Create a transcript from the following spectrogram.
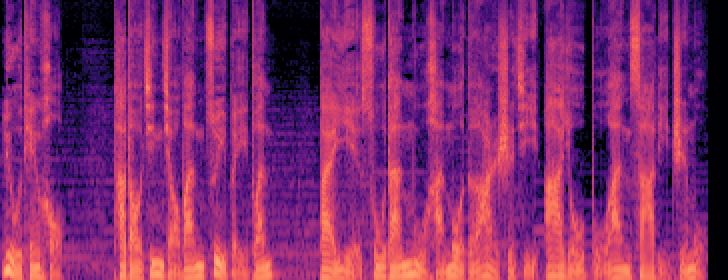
六天后，他到金角湾最北端拜谒苏丹穆罕默德二世及阿尤卜安萨里之墓。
